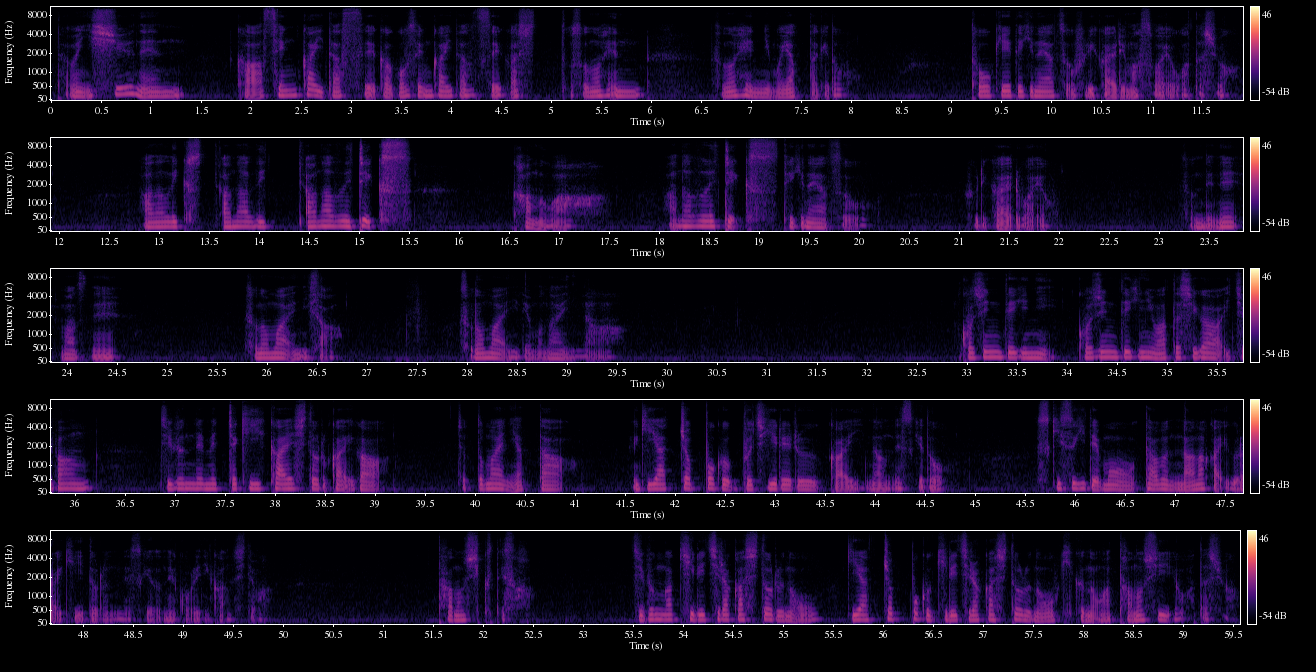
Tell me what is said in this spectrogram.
多分1周年か1000回達成か5000回達成かしとその辺その辺にもやったけど統計的なやつを振り返りますわよ私は。アナリクスアナリアナリティクス噛むわアナリティクス的なやつを振り返るわよ。そんでねまずねその前にさその前にでもないんだ。個人的に個人的に私が一番自分でめっちゃ聞き返しとる回がちょっと前にやったギアッチョっぽくブチ切れる回なんですけど好きすぎてもう多分7回ぐらい聞いとるんですけどねこれに関しては。楽しくてさ。自分が切れ散らかしとるのをギアッチョっぽく切れ散らかしとるのを聞くのが楽しいよ私は。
